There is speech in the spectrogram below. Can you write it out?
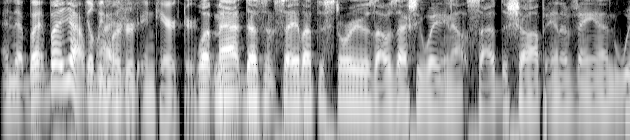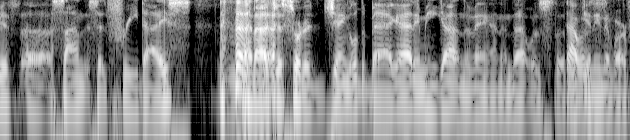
And that, but, but yeah. You'll be I- murdered in character. What Matt doesn't say about this story is I was actually waiting outside the shop in a van with uh, a sign that said free dice. and I just sort of jangled the bag at him. He got in the van, and that was the That beginning was- of our And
